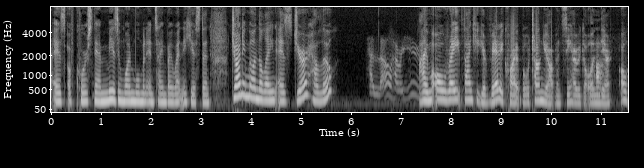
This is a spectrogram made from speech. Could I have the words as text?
That is, of course, the amazing One Moment in Time by Whitney Houston. Joining me on the line is Dewar. Hello. Hello, how are you? I'm all right, thank you. You're very quiet, but we'll turn you up and see how we got on Ah. there. Oh,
